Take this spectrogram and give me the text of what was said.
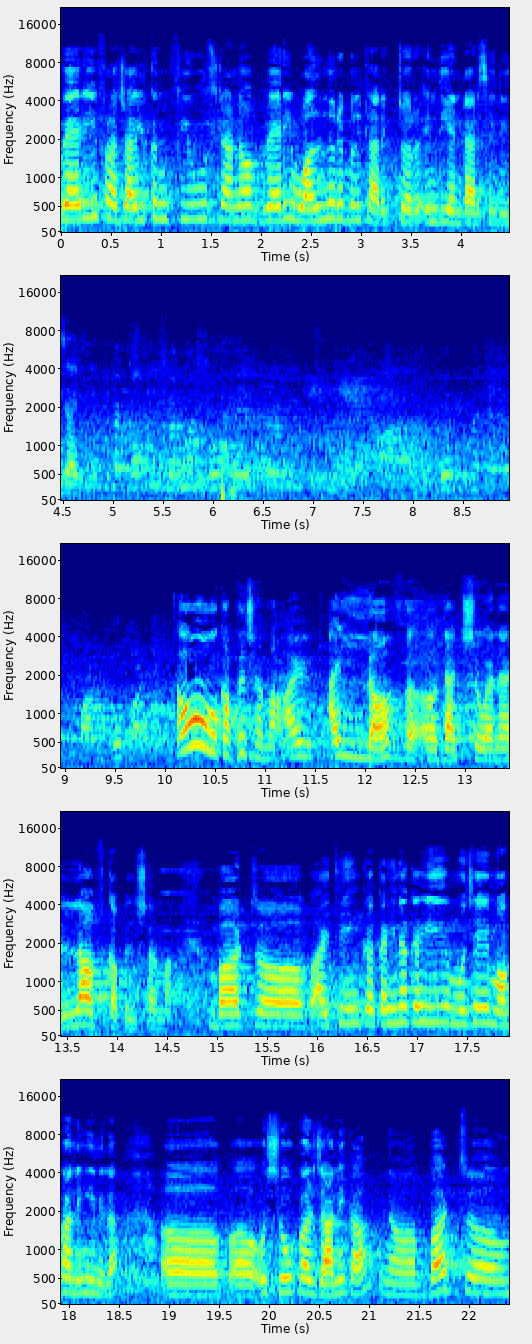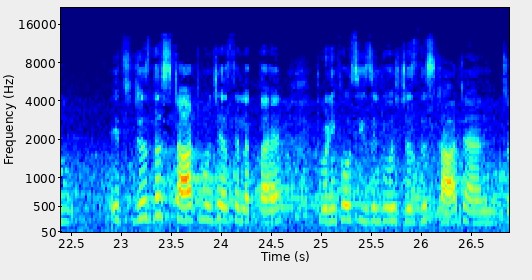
very fragile confuse and a very vulnerable character in the entire series I Kapil Sharma. I, I love uh, that show and I love Kapil Sharma. But I think कहीं ना कहीं मुझे मौका नहीं मिला uh, uh, उस शो पर जाने का। But it's just the start मुझे ऐसे लगता है। 24 season two is just the start and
